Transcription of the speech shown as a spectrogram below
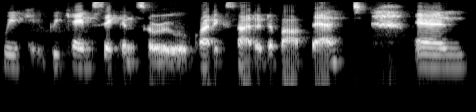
we became second, so we were quite excited about that. And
